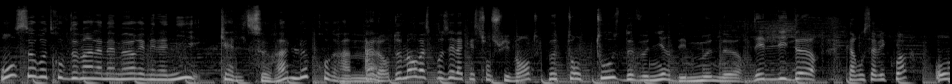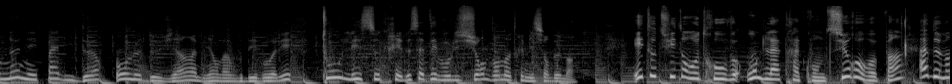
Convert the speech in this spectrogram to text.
On se retrouve demain à la même heure et Mélanie, quel sera le programme? Alors demain, on va se poser la question suivante. Peut-on tous devenir des meneurs, des leaders? Car vous savez quoi? On ne naît pas leader, on le devient. Eh bien, on va vous dévoiler tous les secrets de cette évolution dans notre émission demain. Et tout de suite, on retrouve On de la raconte sur Europe 1. À demain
